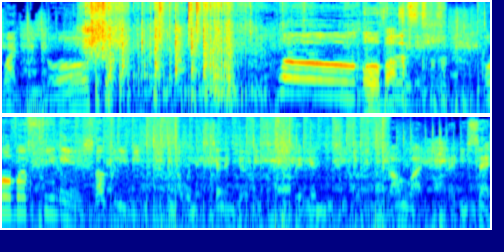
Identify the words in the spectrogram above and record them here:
one, go shoot. Whoa! Over finish. Over finish. Valkyrie win. Our next challenger is Variant Lucifer. Round one. Ready, set.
